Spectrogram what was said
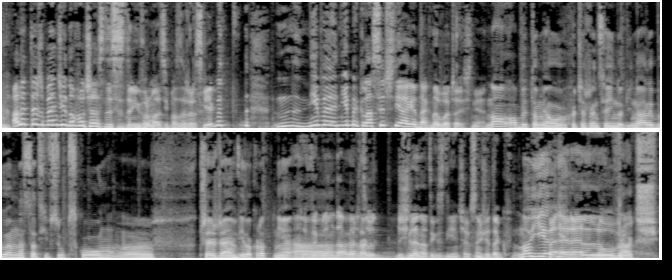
ale też będzie nowoczesny system informacji pasażerskiej. Jakby niby, niby klasycznie, a jednak nowocześnie. No, oby to miało chociaż ręce i nogi. No, ale byłem na stacji w Słupsku. Yy przejeżdżałem wielokrotnie, a... To wygląda bardzo tak, źle na tych zdjęciach, w sensie tak no je, PRL-u wróć.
